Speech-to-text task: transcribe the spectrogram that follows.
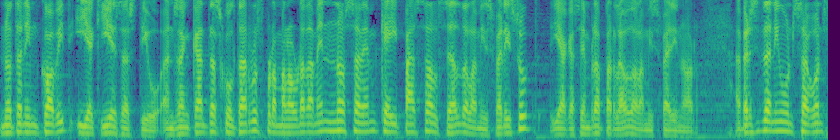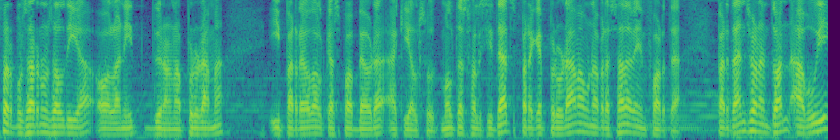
no tenim Covid i aquí és estiu. Ens encanta escoltar-vos, però malauradament no sabem què hi passa al cel de l'hemisferi sud, ja que sempre parleu de l'hemisferi nord. A veure si teniu uns segons per posar-nos al dia, o a la nit, durant el programa, i parleu del que es pot veure aquí al sud. Moltes felicitats per aquest programa, una abraçada ben forta. Per tant, Joan Anton, avui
